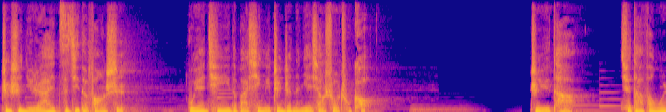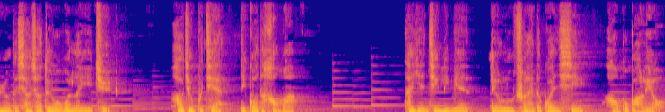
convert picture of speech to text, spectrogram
这是女人爱自己的方式。不愿轻易的把心里真正的念想说出口。至于他，却大方温柔的笑笑对我问了一句：“好久不见，你过得好吗？”他眼睛里面流露出来的关心毫不保留。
